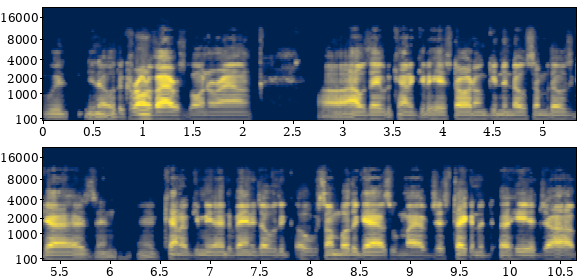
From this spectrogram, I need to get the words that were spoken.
with you know the coronavirus going around, uh, I was able to kind of get a head start on getting to know some of those guys and, and kind of give me an advantage over the, over some other guys who might have just taken a, a head job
